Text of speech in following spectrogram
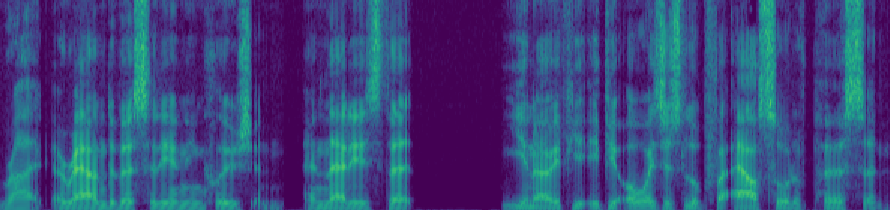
right? Around diversity and inclusion. And that is that, you know, if you if you always just look for our sort of person,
